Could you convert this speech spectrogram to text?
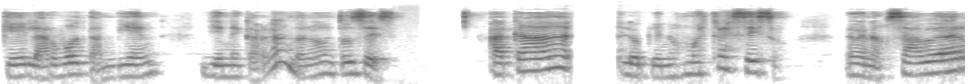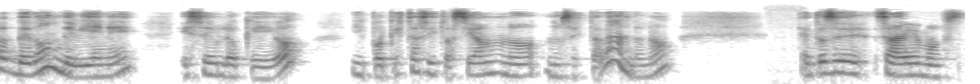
que el árbol también viene cargando, ¿no? Entonces, acá lo que nos muestra es eso, bueno, saber de dónde viene ese bloqueo y por qué esta situación no nos está dando, ¿no? Entonces sabemos,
